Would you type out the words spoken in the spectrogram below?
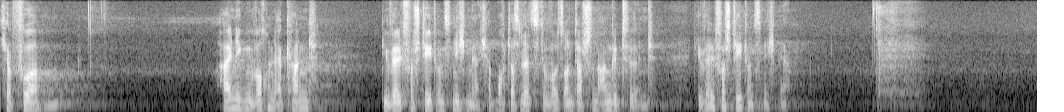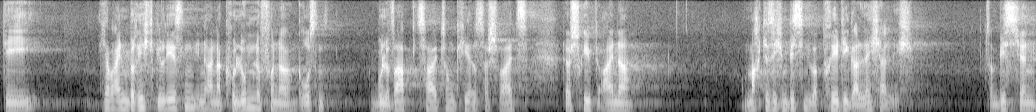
Ich habe vor einigen Wochen erkannt, die Welt versteht uns nicht mehr. Ich habe auch das letzte Sonntag schon angetönt. Die Welt versteht uns nicht mehr. Die ich habe einen Bericht gelesen in einer Kolumne von einer großen Boulevardzeitung hier aus der Schweiz. Da schrieb einer, machte sich ein bisschen über Prediger lächerlich. So ein bisschen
